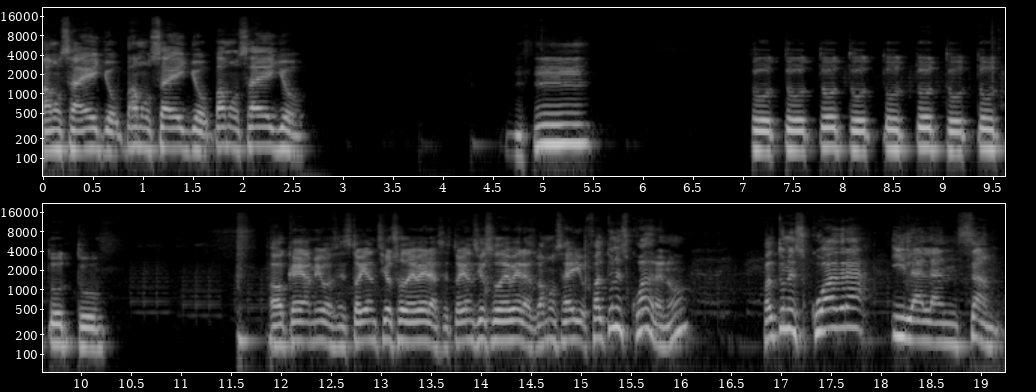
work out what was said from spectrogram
Vamos a ello, vamos a ello, vamos a ello. Ok, amigos, estoy ansioso de veras, estoy ansioso de veras. Vamos a ello. Falta una escuadra, ¿no? Falta una escuadra y la lanzamos.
